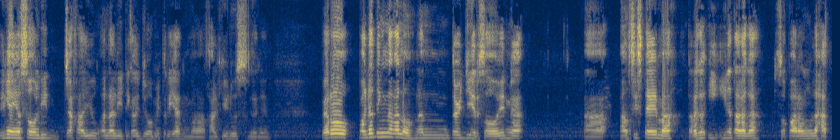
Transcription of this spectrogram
yun nga, yung solid, tsaka yung analytical geometry yan, mga calculus, ganyan. Pero pagdating ng ano, ng third year, so yun nga, ah, ang sistema, talagang EE na talaga. So parang lahat,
